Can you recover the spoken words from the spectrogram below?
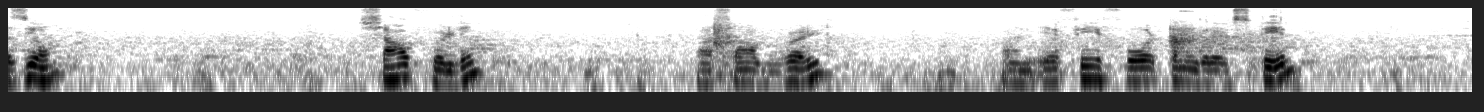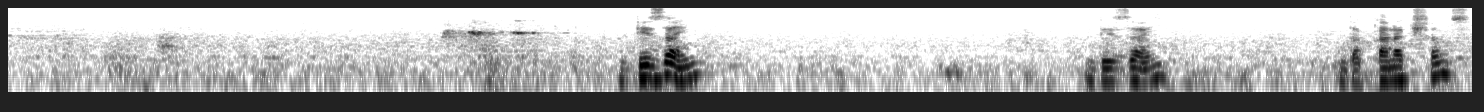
assume sharp welding uh, or sharp weld on Fe 410 grade steel design design the connections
